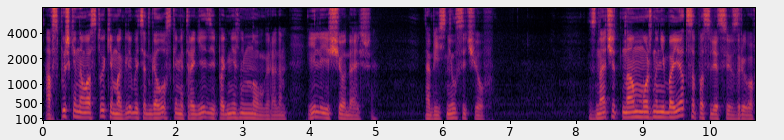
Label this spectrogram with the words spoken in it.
А вспышки на востоке могли быть отголосками трагедии под Нижним Новгородом или еще дальше, объяснил Сычев. Значит, нам можно не бояться последствий взрывов,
